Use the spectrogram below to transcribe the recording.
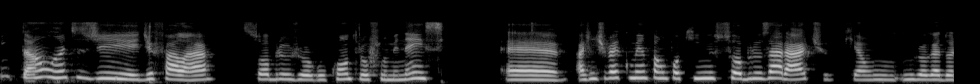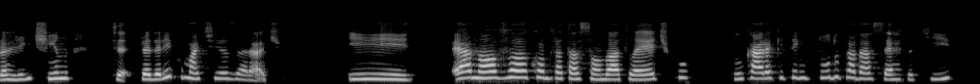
Então, antes de, de falar sobre o jogo contra o Fluminense, é, a gente vai comentar um pouquinho sobre o Zaratio, que é um, um jogador argentino, Frederico Matias Zaratio. E é a nova contratação do Atlético, um cara que tem tudo para dar certo aqui.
